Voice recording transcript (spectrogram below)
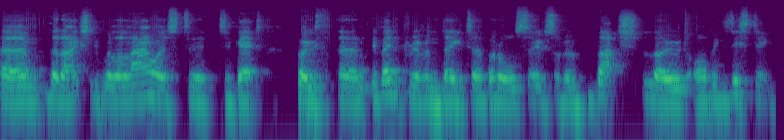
um, that actually will allow us to, to get both um, event-driven data, but also sort of batch load of existing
